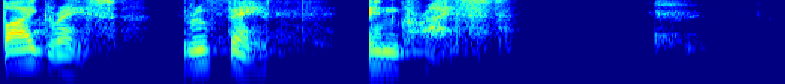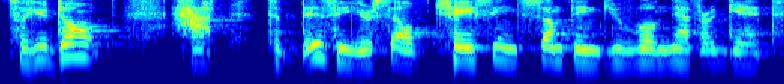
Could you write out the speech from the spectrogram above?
by grace through faith in Christ. So you don't have to busy yourself chasing something you will never get.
